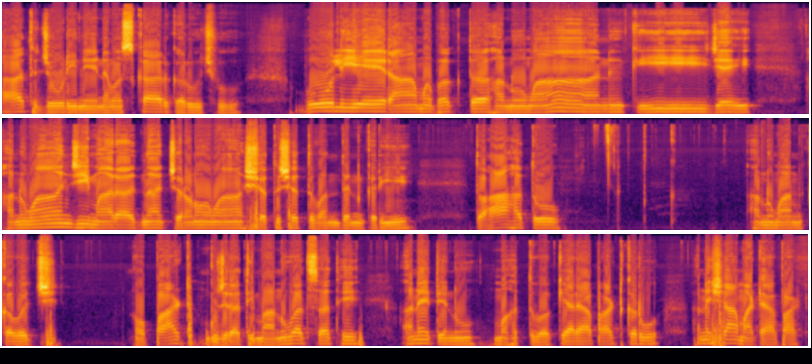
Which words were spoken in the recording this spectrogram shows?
હાથ જોડીને નમસ્કાર કરું છું. બોલીએ રામ ભક્ત હનુમાન કી જય. હનુમાનજી મહારાજના ચરણોમાં શત શત વંદન કરીએ. તો આ હતો હનુમાન કવચનો પાઠ ગુજરાતીમાં અનુવાદ સાથે અને તેનું મહત્ત્વ ક્યારે આ પાઠ કરવો અને શા માટે આ પાઠ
